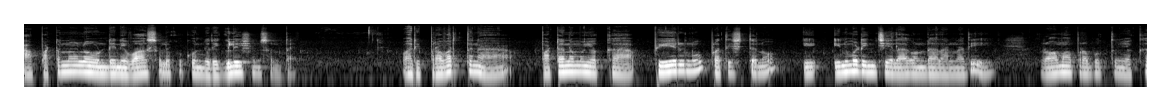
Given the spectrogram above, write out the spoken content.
ఆ పట్టణంలో ఉండే నివాసులకు కొన్ని రెగ్యులేషన్స్ ఉంటాయి. వారి ప్రవర్తన పట్టణము యొక్క పేరును ప్రతిష్టను ఇనుమడించేలాగా ఉండాలన్నది రోమా ప్రభుత్వం యొక్క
